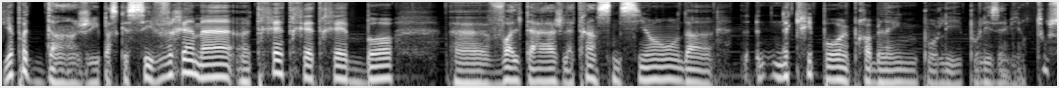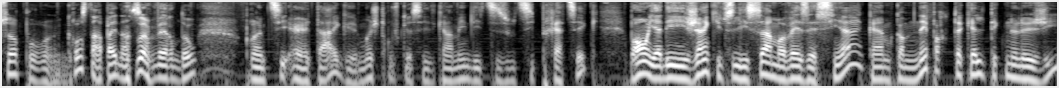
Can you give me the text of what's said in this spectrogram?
il n'y a pas de danger parce que c'est vraiment un très, très, très bas euh, voltage. La transmission ne crée pas un problème pour les, pour les avions. Tout ça pour une grosse tempête dans un verre d'eau, pour un petit AirTag. Moi, je trouve que c'est quand même des petits outils pratiques. Bon, il y a des gens qui utilisent ça à mauvais escient, quand comme n'importe quelle technologie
